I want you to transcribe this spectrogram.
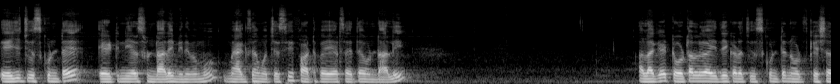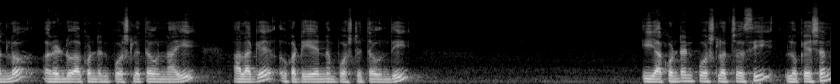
ఏజ్ చూసుకుంటే ఎయిటీన్ ఇయర్స్ ఉండాలి మినిమము మ్యాక్సిమం వచ్చేసి ఫార్టీ ఫైవ్ ఇయర్స్ అయితే ఉండాలి. అలాగే టోటల్గా ఇది ఇక్కడ చూసుకుంటే నోటిఫికేషన్లో రెండు అకౌంటెంట్ పోస్టులు అయితే ఉన్నాయి. అలాగే ఒకటి ఏఎన్ఎం పోస్ట్ అయితే ఉంది. ఈ అకౌంటెంట్ పోస్టులు వచ్చేసి లొకేషన్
